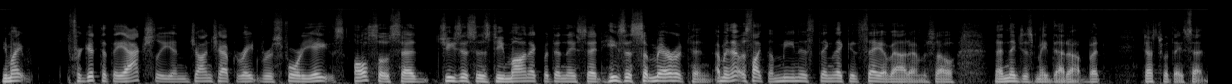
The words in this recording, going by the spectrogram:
you might forget that they actually, in John chapter 8, verse 48, also said Jesus is demonic, but then they said he's a Samaritan. I mean, that was like the meanest thing they could say about him. So then they just made that up, but that's what they said.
